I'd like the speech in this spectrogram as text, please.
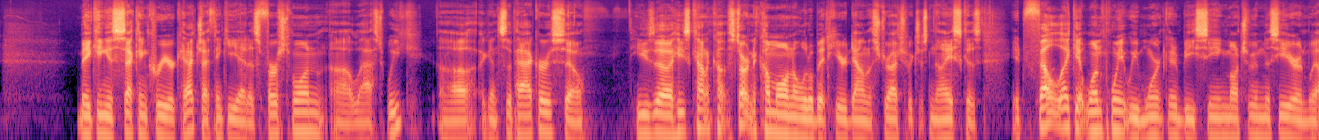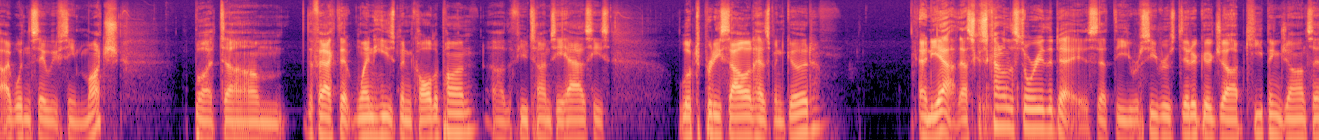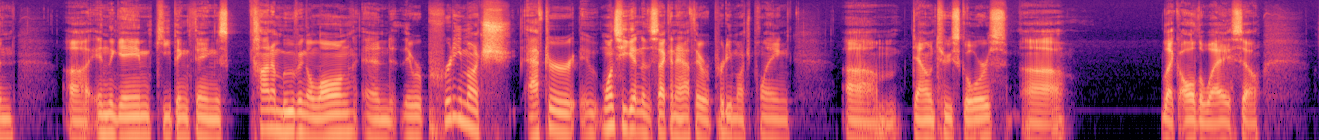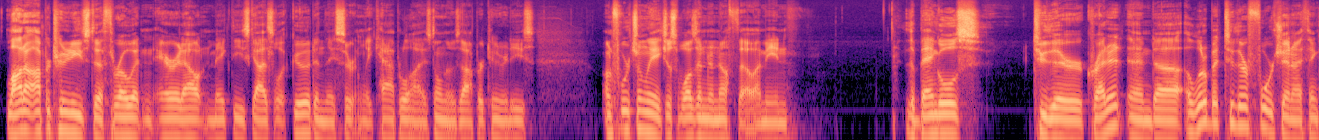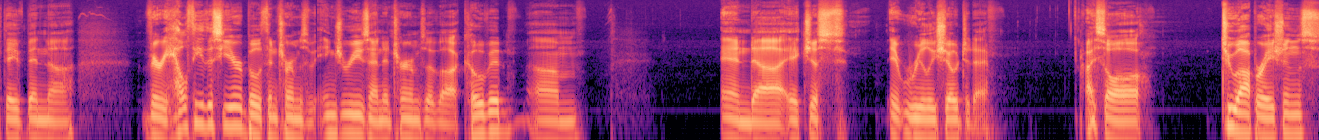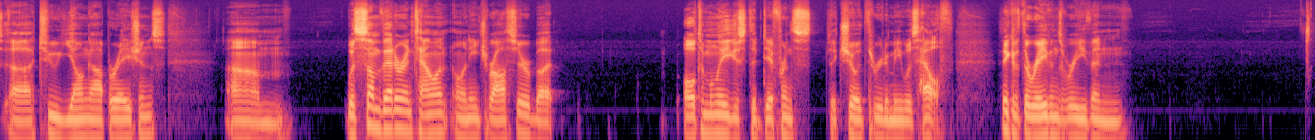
making his second career catch. I think he had his first one uh, last week uh, against the Packers. So he's uh, he's kind of starting to come on a little bit here down the stretch, which is nice because it felt like at one point we weren't going to be seeing much of him this year, and I wouldn't say we've seen much, but um, the fact that when he's been called upon, uh, the few times he has, he's looked pretty solid, has been good. And yeah, that's just kind of the story of the day is that the receivers did a good job keeping Johnson uh, in the game, keeping things kind of moving along. And they were pretty much, after, once you get into the second half, they were pretty much playing um, down two scores, uh, like all the way. So a lot of opportunities to throw it and air it out and make these guys look good. And they certainly capitalized on those opportunities. Unfortunately, it just wasn't enough, though. I mean, the Bengals, to their credit and uh, a little bit to their fortune, I think they've been uh, very healthy this year, both in terms of injuries and in terms of uh, COVID. Um, and uh, it just, it really showed today. I saw two operations, uh, two young operations, um, with some veteran talent on each roster, but ultimately, just the difference that showed through to me was health. I think if the Ravens were even,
